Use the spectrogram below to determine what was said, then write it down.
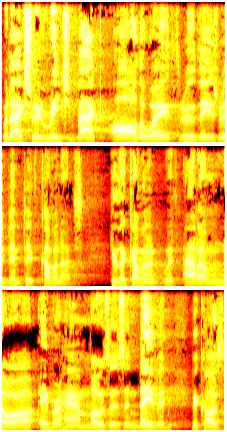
would actually reach back all the way through these redemptive covenants. To the covenant with Adam, Noah, Abraham, Moses, and David, because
